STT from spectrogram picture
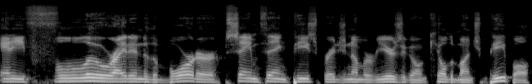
and he flew right into the border. Same thing, Peace Bridge a number of years ago and killed a bunch of people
